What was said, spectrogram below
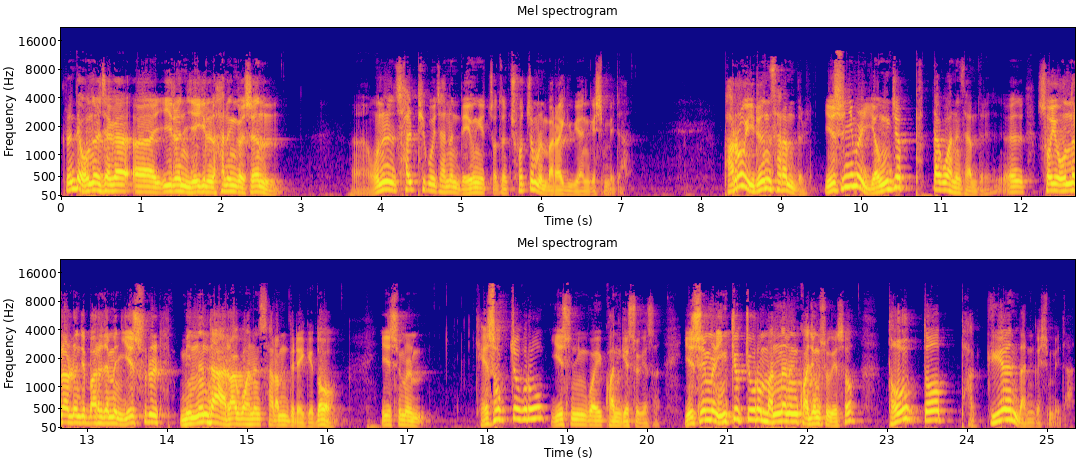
그런데 오늘 제가 어, 이런 얘기를 하는 것은 어, 오늘 살피고자 하는 내용의 어떤 초점을 말하기 위한 것입니다. 바로 이런 사람들, 예수님을 영접했다고 하는 사람들, 어, 소위 오늘날로 이제 말하자면 예수를 믿는다라고 하는 사람들에게도 예수님을 계속적으로 예수님과의 관계 속에서 예수님을 인격적으로 만나는 과정 속에서 더욱더 바뀌어야 한다는 것입니다.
